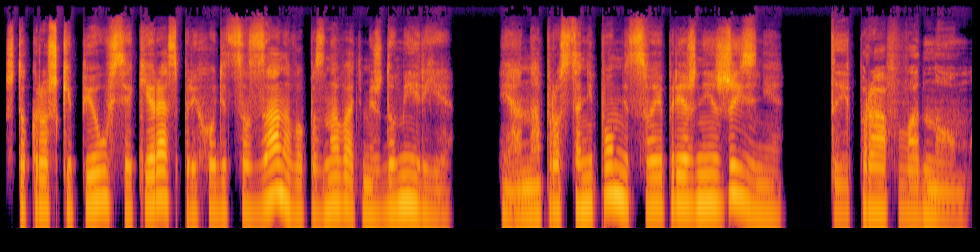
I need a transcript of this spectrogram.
что крошке Пиу всякий раз приходится заново познавать Междумирье, и она просто не помнит своей прежней жизни. Ты прав в одном.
